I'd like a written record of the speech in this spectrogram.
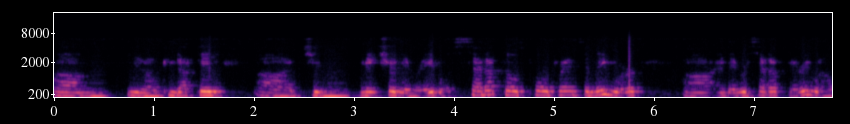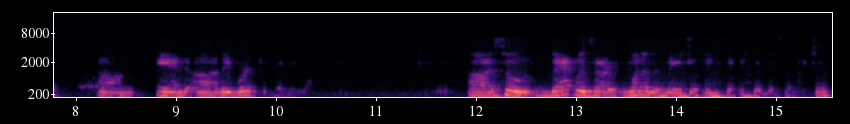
um, you know conducted uh, to make sure they were able to set up those poll prints, and they were, uh, and they were set up very well, um, and uh, they worked very well. Uh, so that was our one of the major things that we did this election.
